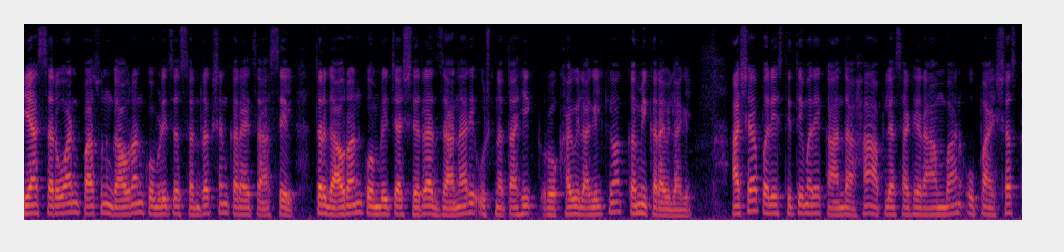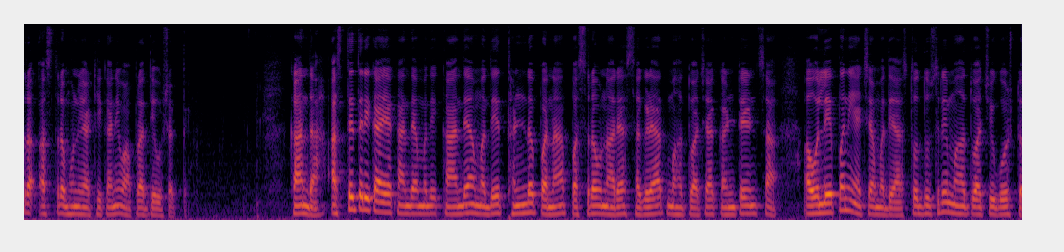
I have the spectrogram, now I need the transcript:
या सर्वांपासून गावरान कोंबडीचं संरक्षण करायचं असेल तर गावरान कोंबडीच्या शरीरात जाणारी उष्णता ही रोखावी लागेल किंवा कमी करावी लागेल. अशा परिस्थितीमध्ये कांदा हा आपल्यासाठी रामबाण उपाय शस्त्र अस्त्र म्हणून या ठिकाणी वापरात येऊ शकते. कांदा. असते तरी काय या कांद्यामध्ये? कांद्यामध्ये थंडपणा पसरवणाऱ्या सगळ्यात महत्त्वाच्या कंटेंटचा अवलेपन याच्यामध्ये असतो. दुसरी महत्त्वाची गोष्ट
